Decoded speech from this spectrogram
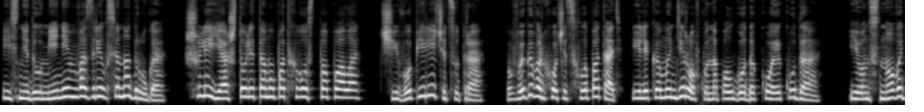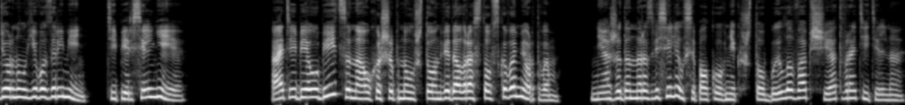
и с недоумением возрился на друга. «Шлея, что ли, тому под хвост попала?» Чего перечит с утра? Выговор хочет схлопотать или командировку на полгода кое-куда. И он снова дернул его за ремень, теперь сильнее. «А тебе убийца на ухо шепнул, что он видал Ростовского мертвым?» Неожиданно развеселился полковник, что было вообще отвратительно.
